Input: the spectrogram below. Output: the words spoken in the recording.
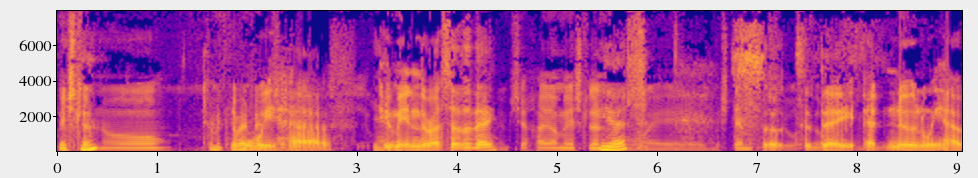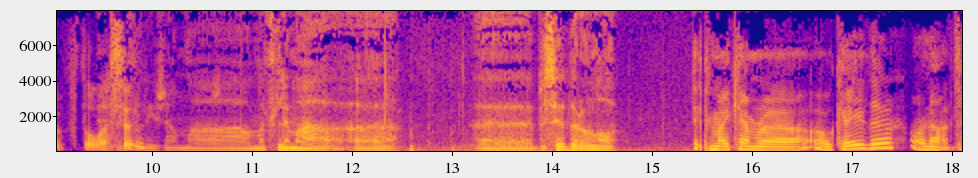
יש לנו, אתה מתכוון We have, you mean the rest of the day? בהמשך היום יש לנו Yes. אה, ב-12 So today at noon we have the lesson. אצלי שם מצלמה אה, אה, בסדר או לא? Is my camera okay there or not?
